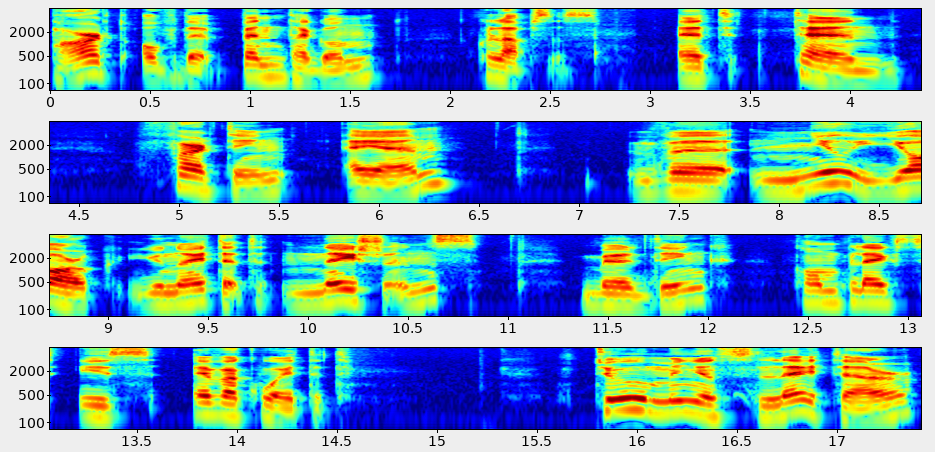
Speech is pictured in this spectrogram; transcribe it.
part of the Pentagon collapses. At 10:13 a.m., the New York United Nations building complex is evacuated. Two minutes later,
